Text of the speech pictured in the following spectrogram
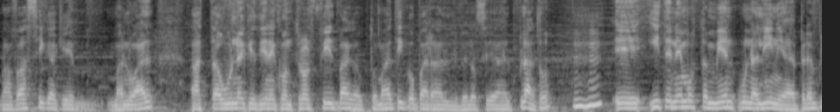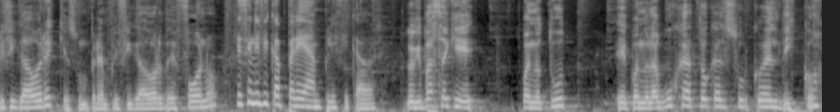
más básica, que es manual, hasta una que tiene control feedback automático para la velocidad del plato. Eh, y tenemos también una línea de preamplificadores, que es un preamplificador de fono. ¿Qué significa preamplificador? Lo que pasa es que cuando tú, eh, cuando la aguja toca el surco del disco,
